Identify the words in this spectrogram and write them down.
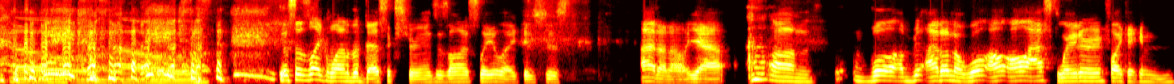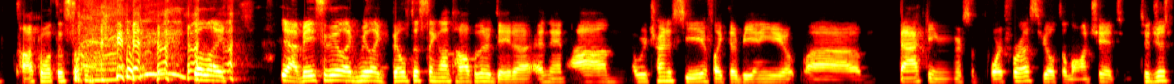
Oh, this is like one of the best experiences honestly like it's just I don't know. Yeah. Um. Well, I don't know. Well, I'll, I'll ask later if like I can talk about this. but like, yeah, basically like we like built this thing on top of their data, and then um we're trying to see if like there'd be any uh, backing or support for us to be able to launch it to just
